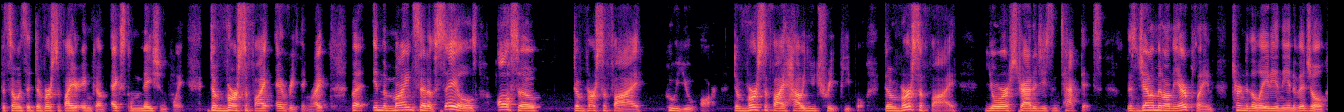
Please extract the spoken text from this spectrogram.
but someone said diversify your income exclamation point diversify everything right but in the mindset of sales also diversify who you are diversify how you treat people diversify your strategies and tactics this gentleman on the airplane turned to the lady and the individual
